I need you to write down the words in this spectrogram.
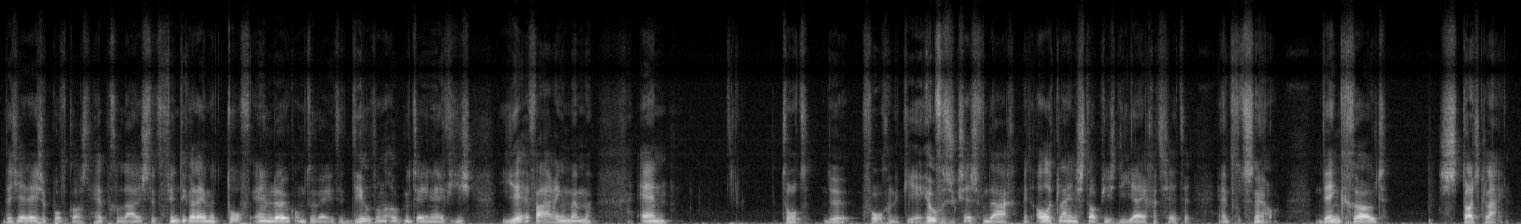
dat jij deze podcast hebt geluisterd. Vind ik alleen maar tof en leuk om te weten. Deel dan ook meteen eventjes je ervaringen met me. En tot de volgende keer. Heel veel succes vandaag met alle kleine stapjes die jij gaat zetten. En tot snel. Denk groot, start klein.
